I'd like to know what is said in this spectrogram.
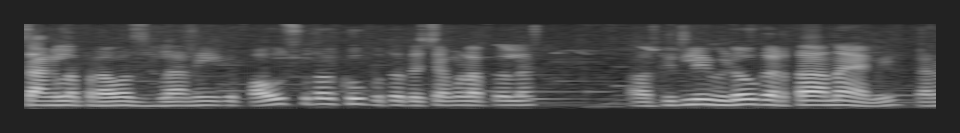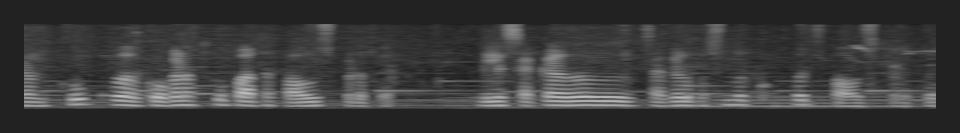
चांगला प्रवास झाला आणि पाऊससुद्धा खूप होता त्याच्यामुळे आपल्याला तिथली व्हिडिओ करता नाही आली. कारण खूप कोकणात खूप आता पाऊस पडतो म्हणजे सकाळ सकाळपासून तर खूपच पाऊस पडतो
